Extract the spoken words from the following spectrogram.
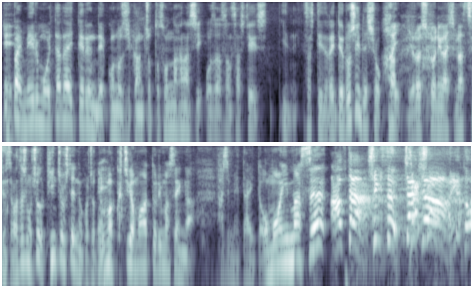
いっぱいメールもいただいてるんでこの時間ちょっとそんな話小沢さんさせてさせていただいてよろしいでしょうか？はいよろしくお願いします。すみません。私もちょっと緊張してるのかちょっとうまく口が回っておりませんが始めたいと思います。アフターシックスジャンクションありがとう。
